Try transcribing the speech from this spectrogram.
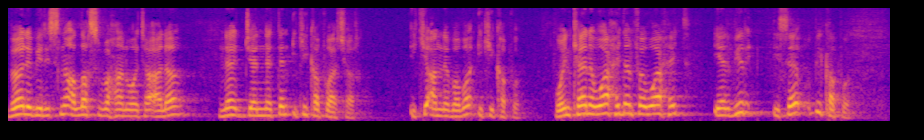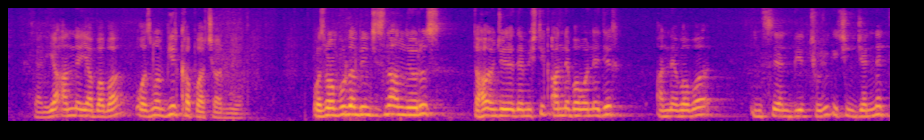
böyle birisine Allah Subhanahu ve Teala ne cennetten iki kapı açar. İki anne baba iki kapı. وَاِنْ كَانَ وَاحِدًا فَوَاحِدٍ eğer bir ise bir kapı. Yani ya anne ya baba o zaman bir kapı açar diyor. O zaman buradan birincisini anlıyoruz. Daha önce de demiştik anne baba nedir? Anne baba insan bir çocuk için cennet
